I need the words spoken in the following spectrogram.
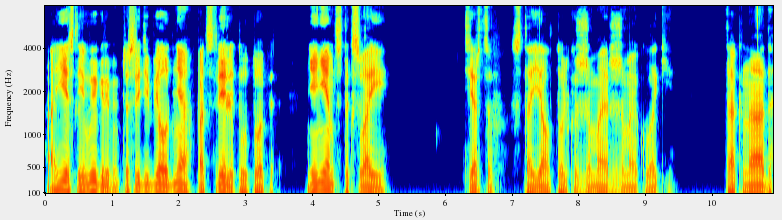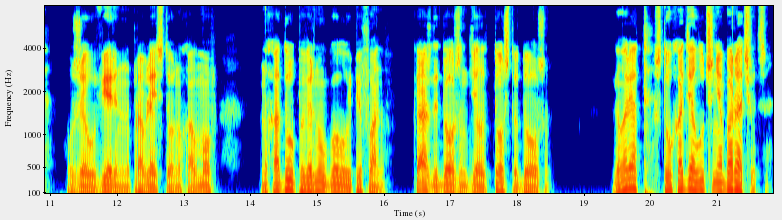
А если и выгребем, то среди бела дня подстрелят и утопят. Не немцы, так свои. Терцев стоял, только сжимая-разжимая кулаки. Так надо, уже уверенно направляясь в сторону холмов, на ходу повернул голову Епифанов. Каждый должен делать то, что должен. Говорят, что уходя лучше не оборачиваться.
